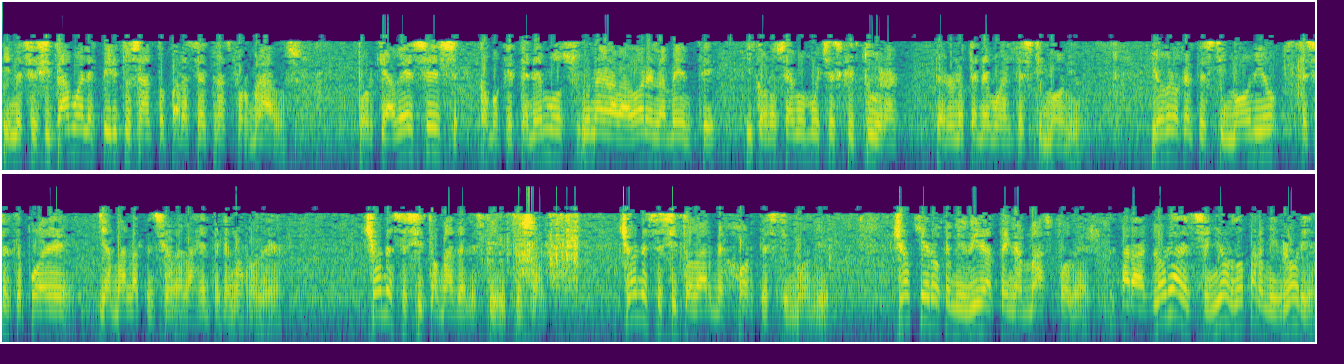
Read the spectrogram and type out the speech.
Y necesitamos al Espíritu Santo para ser transformados porque a veces como que tenemos una grabadora en la mente y conocemos mucha escritura, pero no tenemos el testimonio. Yo creo que el testimonio es el que puede llamar la atención a la gente que nos rodea. Yo necesito más del Espíritu Santo. Yo necesito dar mejor testimonio. Yo quiero que mi vida tenga más poder. Para la gloria del Señor, no para mi gloria.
